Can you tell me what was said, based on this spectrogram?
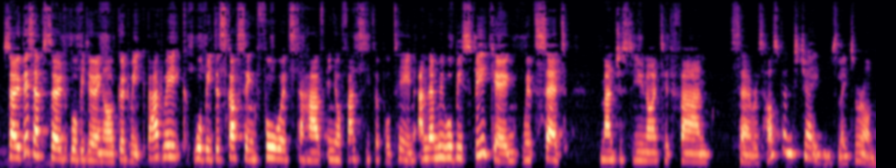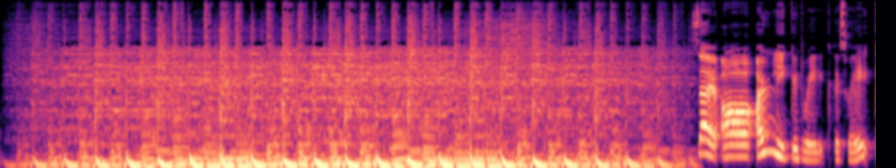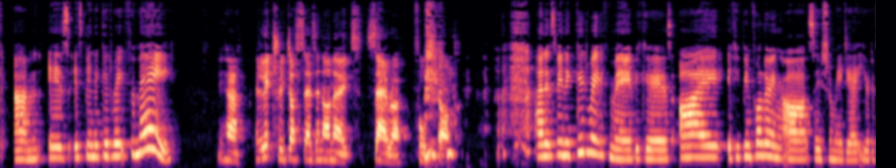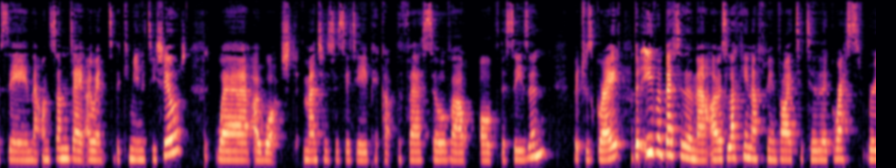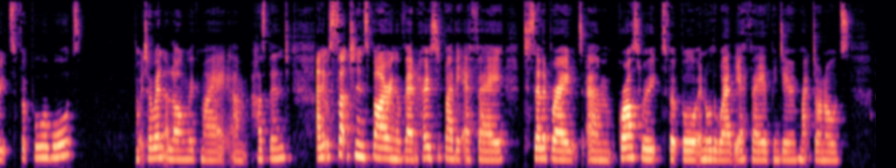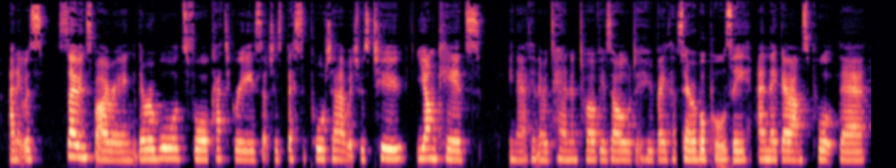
So, this episode, we'll be doing our good week, bad week. We'll be discussing forwards to have in your fantasy football team. And then we will be speaking with said Manchester United fan, Sarah's husband, James, later on. So our only good week this week um, is it's been a good week for me. Yeah, it literally just says in our notes, Sarah, full stop. and it's been a good week for me because I, if you've been following our social media, you would have seen that on Sunday I went to the Community Shield where I watched Manchester City pick up the first silver of the season, which was great. But even better than that, I was lucky enough to be invited to the Grassroots Football Awards which I went along with my um, husband. And it was such an inspiring event hosted by the FA to celebrate um, grassroots football and all the work the FA have been doing with McDonald's. And it was so inspiring. There were awards for categories such as Best Supporter, which was two young kids. You know, I think they were 10 and 12 years old who both have cerebral palsy and they go out and support their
